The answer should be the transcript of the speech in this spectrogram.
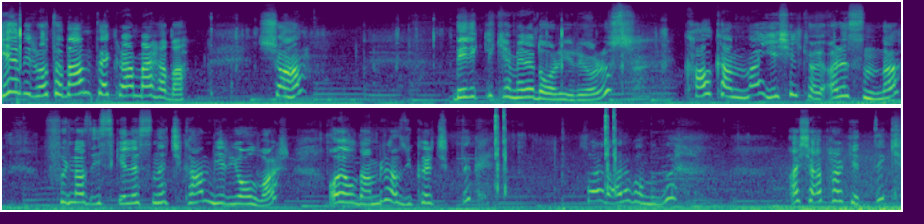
Yeni bir rotadan tekrar merhaba. Şu an Delikli Kemer'e doğru yürüyoruz. Kalkan'la Yeşilköy arasında Fırnaz iskelesine çıkan bir yol var. O yoldan biraz yukarı çıktık. Sonra da arabamızı aşağı park ettik.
